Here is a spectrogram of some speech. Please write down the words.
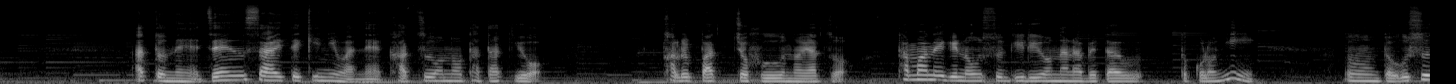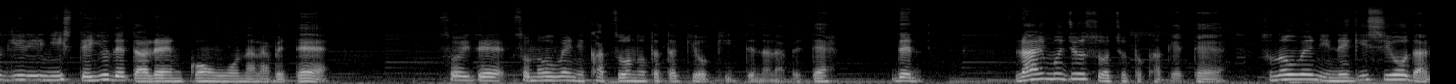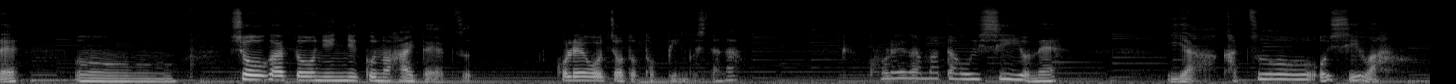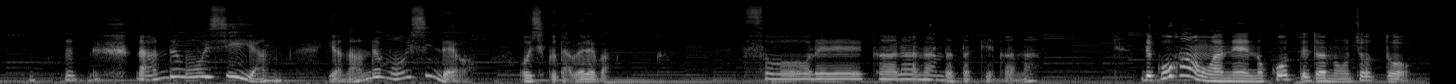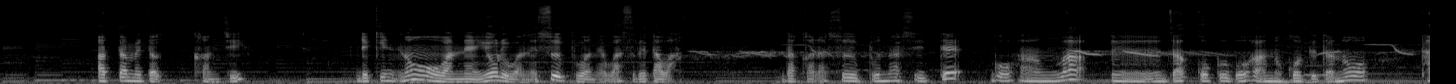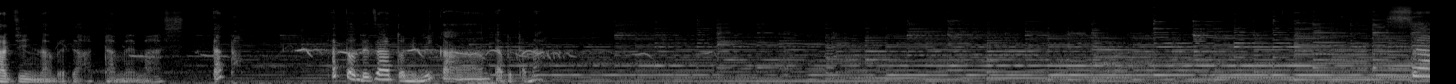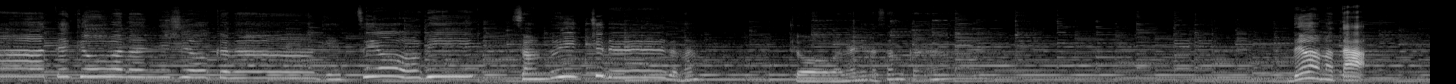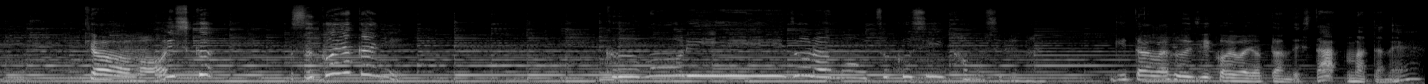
あとね前菜的にはねかつおのたたきをカルパッチョ風のやつを玉ねぎの薄切りを並べたところにうんと薄切りにして茹でたレンコンを並べてそれでその上にかつおのたたきを切って並べてでライムジュースをちょっとかけてその上にネギ塩だれうーん生姜とニンニクの入ったやつこれをちょっとトッピングしたな。これがまた美味しいよね。いやかつお美味しいわ。何でも美味しいやん。いや何でも美味しいんだよ。美味しく食べれば。それから何だったっけかな。でご飯はね残ってたのをちょっと温めた感じ。で昨日はね夜はねスープはね忘れたわ。だからスープなしでご飯は、えー、雑穀ご飯残ってたのをタジン鍋で温めましたと。あとデザートにみかん食べたな。何にしようかな。月曜日サンドイッチでだな。今日は何挟むかな。ではまた。今日も美味しく健やかに。曇り空も美しいかもしれない。ギターは封じ声はよったんでした。またね。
